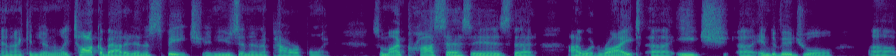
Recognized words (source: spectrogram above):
and I can generally talk about it in a speech and use it in a PowerPoint. So my process is that I would write uh, each uh, individual uh,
